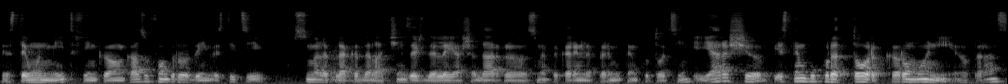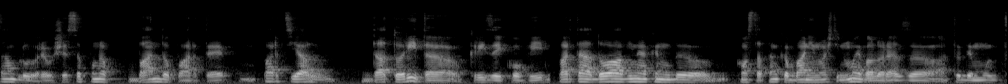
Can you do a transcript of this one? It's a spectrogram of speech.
este un mit, fiindcă în cazul fondurilor de investiții sumele pleacă de la 50 de lei, așadar uh, sume pe care le permitem cu toții. Iarăși uh, este îmbucurător că românii, uh, pe ansamblu, reușesc să pună bani deoparte, parțial datorită crizei COVID. Partea a doua vine când constatăm că banii noștri nu mai valorează atât de mult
